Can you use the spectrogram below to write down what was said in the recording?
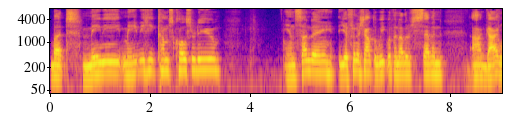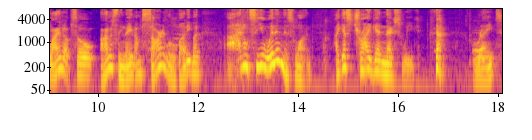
but maybe maybe he comes closer to you. And Sunday, you finish out the week with another seven uh, guy lineup. So honestly, Nate, I'm sorry, little buddy, but I don't see you winning this one. I guess try again next week. right?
